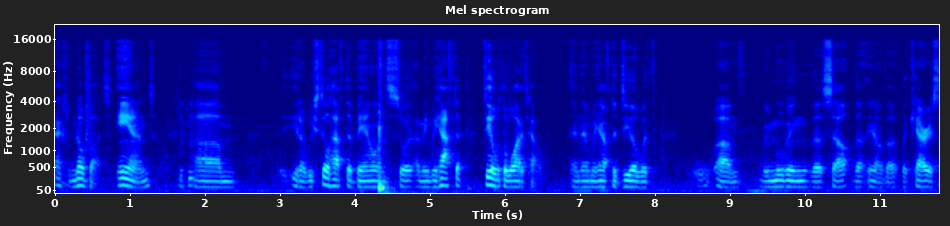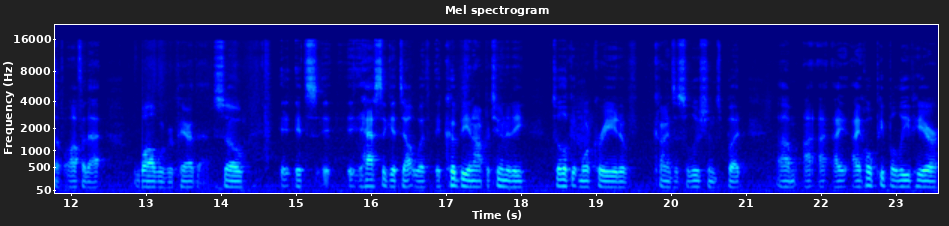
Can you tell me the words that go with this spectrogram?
actually, no buts. And, um, you know, we still have to balance, sort, I mean, we have to deal with the water tower. And then we have to deal with, um, removing the cell, the, you know, the, the carrier stuff off of that while we repair that. So it, it's, it, it has to get dealt with. It could be an opportunity to look at more creative kinds of solutions, but, um, I, I, I hope people leave here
